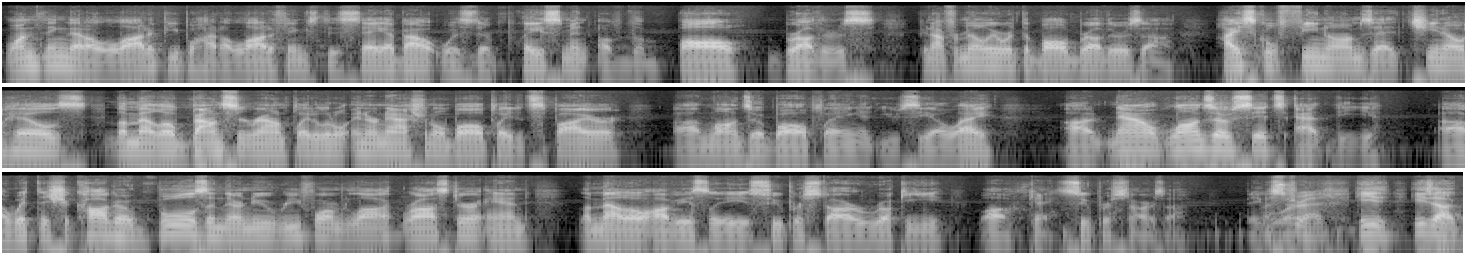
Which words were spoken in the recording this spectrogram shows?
One thing that a lot of people had a lot of things to say about was their placement of the Ball brothers. If you're not familiar with the Ball brothers, uh, high school phenoms at Chino Hills, Lamelo bounced around, played a little international ball, played at Spire. Uh, Lonzo Ball playing at UCLA. Uh, now Lonzo sits at the uh, with the Chicago Bulls in their new reformed lo- roster, and Lamelo, obviously superstar rookie. Well, okay, superstar is a big word. stretch. He he's a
